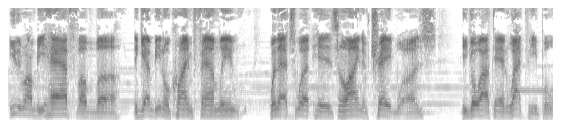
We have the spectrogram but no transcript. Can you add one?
either on behalf of uh, the Gambino crime family when that's what his line of trade was. He'd go out there and whack people.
